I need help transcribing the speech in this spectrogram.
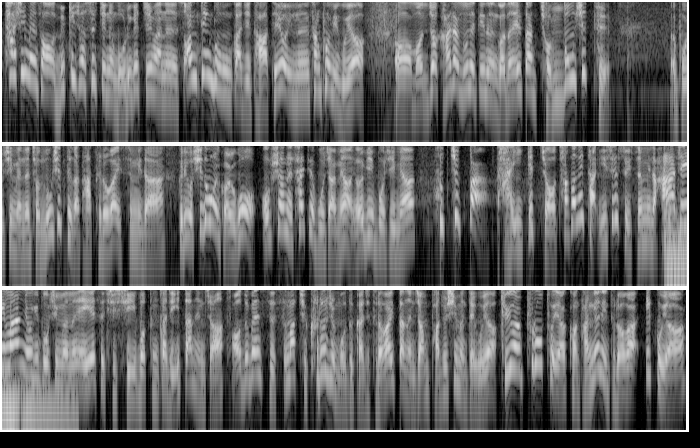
타시면서 느끼셨을지는 모르겠지만은 썬팅 부분까지 다 되어 있는 상품이고요. 어, 먼저 가장 눈에 띄는 거는 일단 전동 시트. 보시면은 전동 시트가 다 들어가 있습니다. 그리고 시동을 걸고 옵션을 살펴보자면 여기 보시면 후측방 다 있겠죠. 차선이 다 있을 수 있습니다. 하지만 여기 보시면은 ASCC 버튼까지 있다는 점, 어드밴스 스마트 크루즈 모드까지 들어가 있다는 점 봐주시면 되고요. 듀얼 프로토 에어컨 당연히 들어가 있고요.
